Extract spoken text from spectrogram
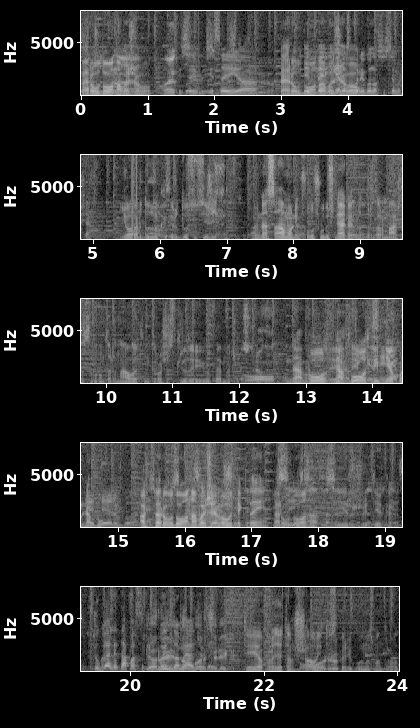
Per raudoną važiavau. Oi, Jisai, jisai uh, Per raudoną važiavau. pareigūnas susimušė. Jo ir du, nuk- ir du susižeidė. Nu nesąmonė, šūdų šūdų šneka. Ir, ir dar mašinas man tarnavo, ten karočią skrido į upę, mačiau. Nebuvo, nebuvo, taip nieko nebuvo. Aš per raudoną važiavau tik tai, per raudoną. Jis ir žudikas. Tu gali tą pasakyti vaizdo žiūrėkit. Atėjo pradėti ten šaudyti pareigūnus, man atrodo.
